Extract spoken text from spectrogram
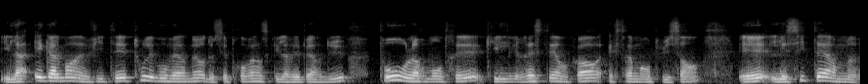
il a également invité tous les gouverneurs de ces provinces qu'il avait perdues pour leur montrer qu'il restait encore extrêmement puissant. Et les six termes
